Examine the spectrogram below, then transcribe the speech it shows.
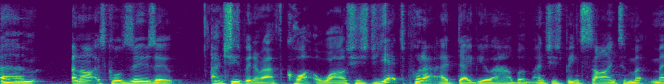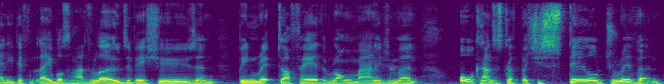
um, an artist called Zuzu, and she's been around for quite a while. She's yet to put out her debut album, and she's been signed to many different labels and had loads of issues and been ripped off here, the wrong management, all kinds of stuff. But she's still driven.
